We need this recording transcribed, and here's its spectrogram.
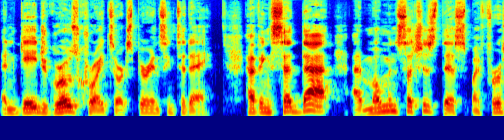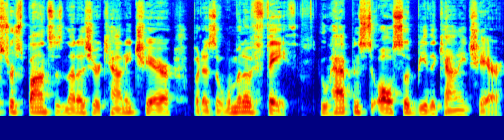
and Gage Grosskreutz are experiencing today. Having said that, at moments such as this, my first response is not as your county chair, but as a woman of faith who happens to also be the county chair.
